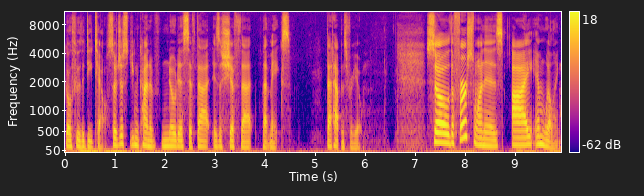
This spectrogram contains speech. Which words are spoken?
go through the detail. So just you can kind of notice if that is a shift that that makes. That happens for you. So the first one is I am willing.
